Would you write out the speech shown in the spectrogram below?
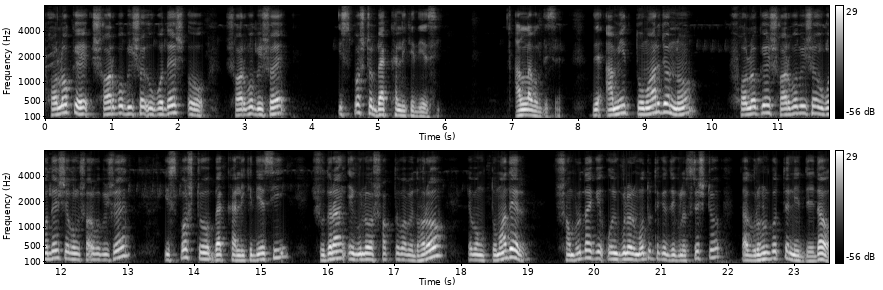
ফলকে সর্ববিষয় উপদেশ ও সর্ববিষয়ে স্পষ্ট ব্যাখ্যা লিখে দিয়েছি। আল্লাহ বলতেছে যে, আমি তোমার জন্য ফলকে সর্ববিষয় উপদেশ এবং সর্ববিষয়ে স্পষ্ট ব্যাখ্যা লিখে দিয়েছি। সুতরাং এগুলো শক্তভাবে ধরো এবং তোমাদের সম্প্রদায়কে ওইগুলোর মধ্য থেকে যেগুলো শ্রেষ্ঠ তা গ্রহণ করতে নির্দেশ দাও।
